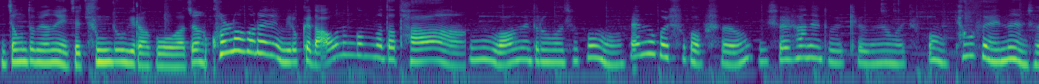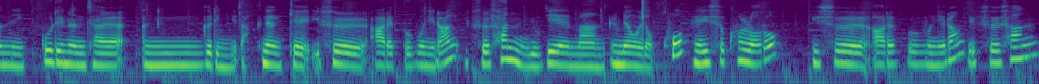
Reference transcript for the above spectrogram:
이 정도면 이제 중독이라고 하죠. 컬러 그램 이렇게 나오는 것마다 다 너무 마음에 들어가지고 빼먹을 수가 없어요. 입술 산에도 이렇게 음영을 주고 평소에는 저는 입꼬리는 잘 안 그립니다. 그냥 이렇게 입술 아랫부분이랑 입술 산 여기에만 음영을 넣고 베이스 컬러로 입술 아랫부분이랑 입술 산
